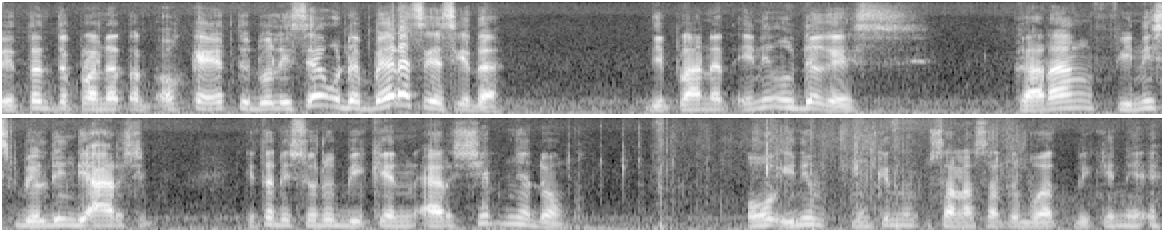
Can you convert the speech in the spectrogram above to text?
Return to planet. Oke, okay, to do listnya udah beres guys kita. Di planet ini udah guys. Sekarang finish building di airship. Kita disuruh bikin airshipnya dong. Oh, ini mungkin salah satu buat bikin Eh,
